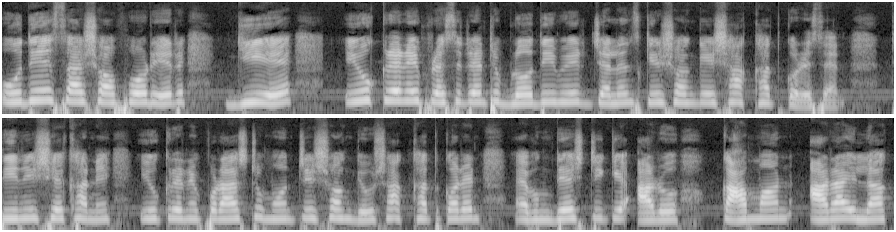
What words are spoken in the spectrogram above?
উদেসা সফরের গিয়ে ইউক্রেনের প্রেসিডেন্ট ভ্লাদিমির জেলেন্সকির সঙ্গে সাক্ষাৎ করেছেন। তিনি সেখানে ইউক্রেনের পররাষ্ট্রমন্ত্রীর সঙ্গেও সাক্ষাৎ করেন এবং দেশটিকে আরও কামান আড়াই লাখ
